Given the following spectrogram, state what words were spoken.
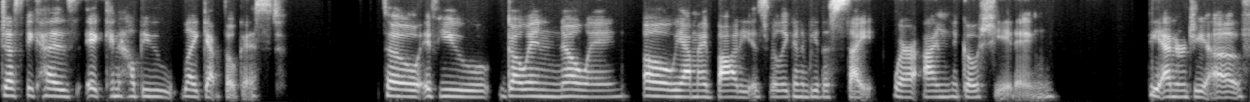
just because it can help you like get focused. So if you go in knowing, oh yeah, my body is really going to be the site where I'm negotiating the energy of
